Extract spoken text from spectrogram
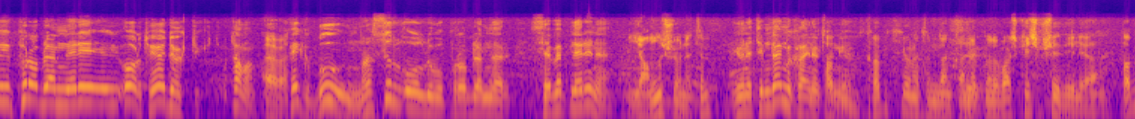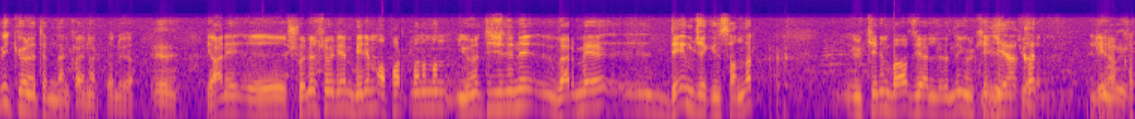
e, problemleri ortaya döktük. Tamam. Evet. Peki bu nasıl oldu bu problemler? Sebepleri ne? Yanlış yönetim. Yönetimden mi Tabii, kaynaklanıyor? tabii ki yönetimden kaynaklanıyor. Başka hiçbir şey değil yani. Tabii ki yönetimden kaynaklanıyor. Evet. Yani e, şöyle söyleyeyim benim apartmanımın yöneticiliğini vermeye e, değmeyecek insanlar ülkenin bazı yerlerinde ülkeyi Liyakat yönetiyorlar. Liyakat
